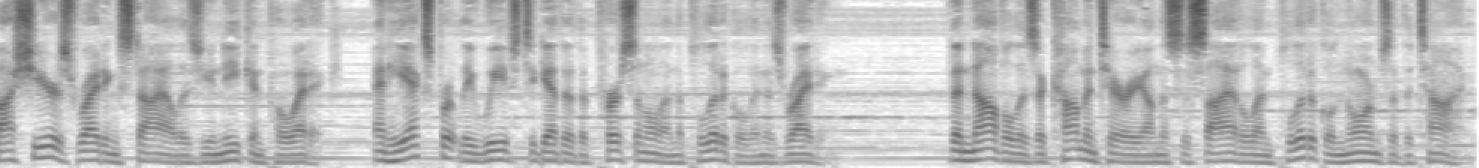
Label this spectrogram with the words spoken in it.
Bashir's writing style is unique and poetic, and he expertly weaves together the personal and the political in his writing. The novel is a commentary on the societal and political norms of the time,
